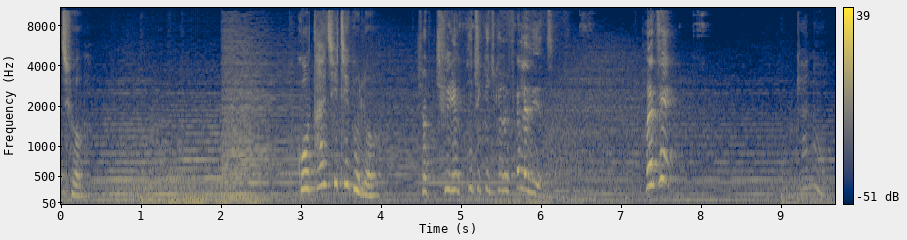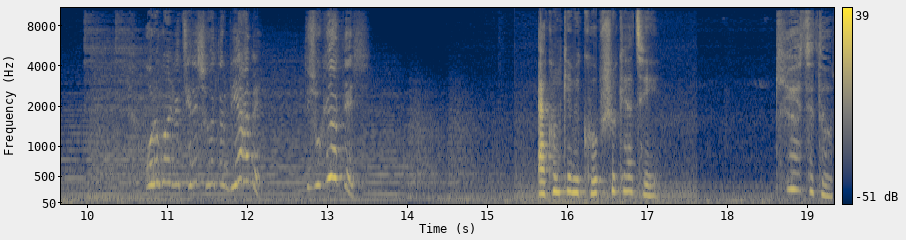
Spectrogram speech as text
করেছ? কোথায় চিঠিগুলো? সব ছিঁড়ে কুচি কুচি করে ফেলে দিয়েছে। হয়েছে? কেন? ওরকম একটা ছেলের সঙ্গে তোর বিয়ে হবে? তুই সুখী হতিস? এখন কি আমি খুব সুখে আছি? কি হয়েছে তোর?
